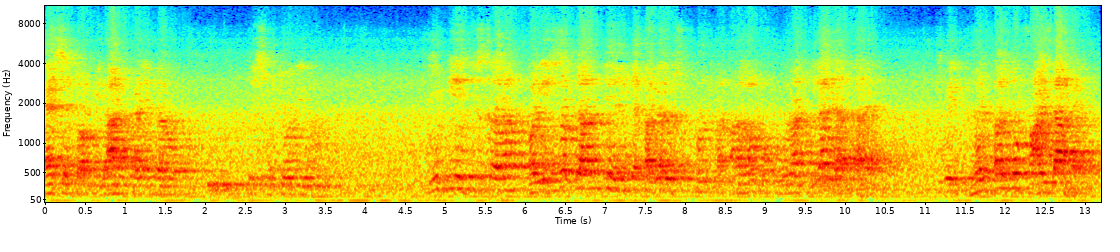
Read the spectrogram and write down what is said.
ایسے چوکیدار کھڑے کرو۔ اس میں چوری نہ کیونکہ جس طرح اور یہ سب جانتے ہیں کہ اگر اس کو پورا کیا جاتا ہے کہ گھر کا جو فائدہ ہے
